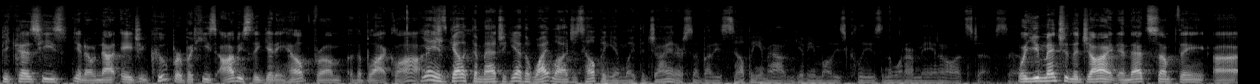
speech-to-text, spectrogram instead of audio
because he's, you know, not Agent Cooper, but he's obviously getting help from the Black Lodge. Yeah, he's got like the magic. Yeah, the White Lodge is helping him, like the Giant or somebody's helping him out and giving him all these clues and the One Arm Man and all that stuff. So Well, you mentioned the giant, and that's something. Uh,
